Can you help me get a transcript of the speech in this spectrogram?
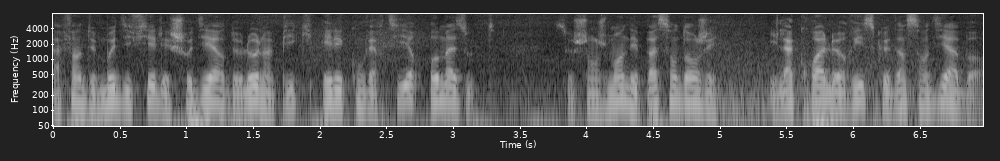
afin de modifier les chaudières de l'Olympique et les convertir au mazout. Ce changement n'est pas sans danger, il accroît le risque d'incendie à bord.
